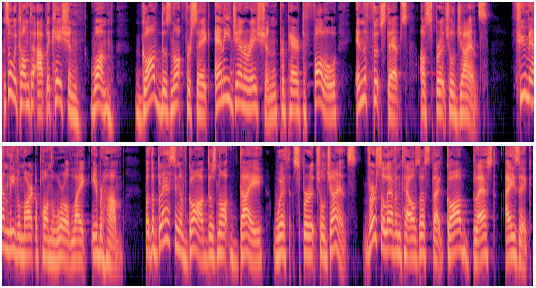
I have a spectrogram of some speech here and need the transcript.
And so we come to application. 1. God does not forsake any generation prepared to follow in the footsteps of spiritual giants. Few men leave a mark upon the world like Abraham, but the blessing of God does not die with spiritual giants. Verse 11 tells us that God blessed Isaac.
